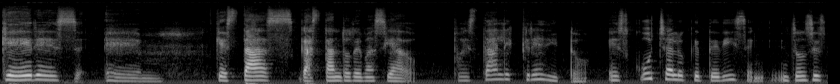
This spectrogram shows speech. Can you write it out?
que eres, eh, que estás gastando demasiado, pues dale crédito, escucha lo que te dicen. Entonces,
